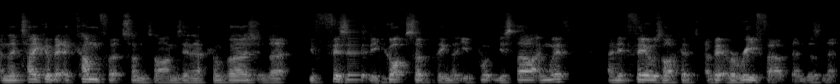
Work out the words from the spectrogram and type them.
And they take a bit of comfort sometimes in a conversion that you've physically got something that you put you're starting with, and it feels like a, a bit of a refurb, then, doesn't it?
